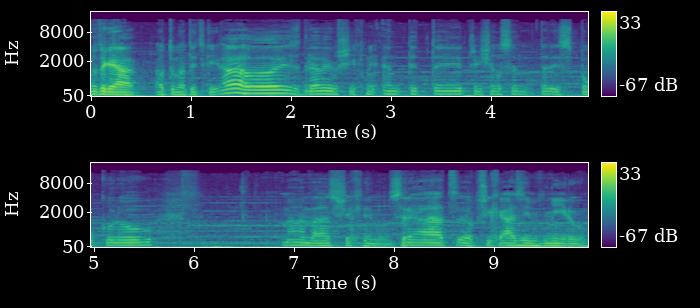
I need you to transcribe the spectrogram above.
No tak já automaticky, ahoj, zdravím všechny entity, přišel jsem tady s pokorou, mám vás všechny moc rád, přicházím v míru,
